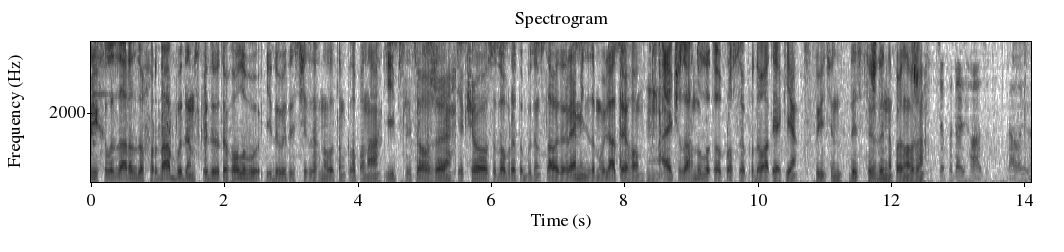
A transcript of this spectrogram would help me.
Приїхали зараз до Форда, будемо скидувати голову і дивитись, чи загнуло там клапана. І після цього вже, якщо все добре, то будемо ставити ремінь, замовляти його. А якщо загнуло, то просто його продавати як є. Стоїть він десь тиждень, напевно, вже. Це педаль газу, правильно?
